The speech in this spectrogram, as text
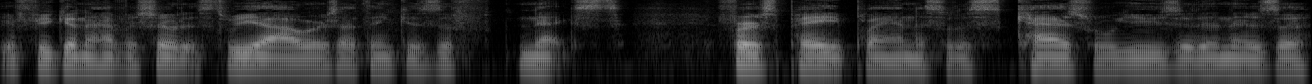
if you're going to have a show that's three hours, I think is the f- next first pay plan, the sort of casual user. Then there's a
